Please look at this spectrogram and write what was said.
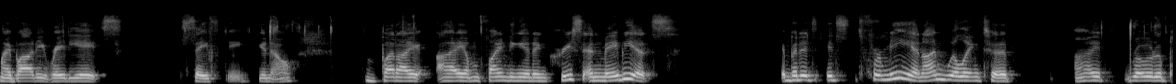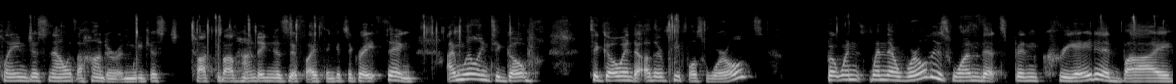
my body radiates safety, you know. But I I am finding it increase and maybe it's but it's it's for me and I'm willing to I rode a plane just now with a hunter and we just talked about hunting as if I think it's a great thing. I'm willing to go to go into other people's worlds. But when when their world is one that's been created by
